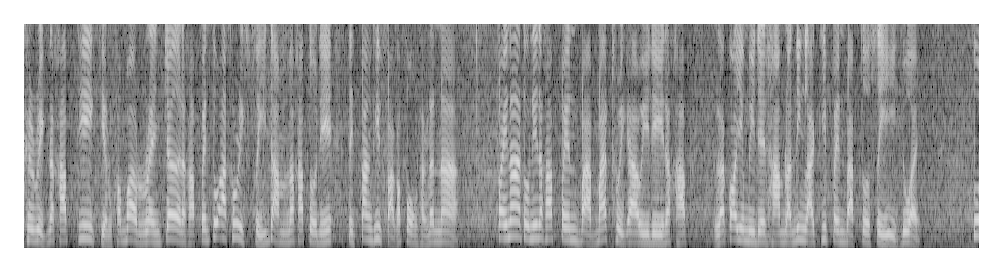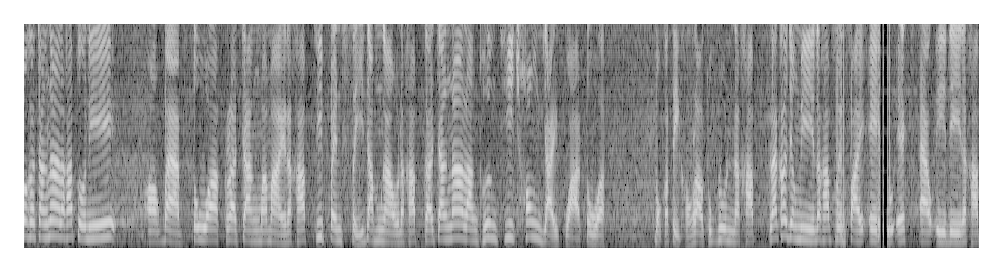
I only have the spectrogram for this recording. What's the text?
คริลิกนะครับที่เขียนคำว่า Ranger นะครับเป็นตัวอะคริลิกสีดำนะครับตัวนี้ติดตั้งที่ฝากระโปรงทางด้านหน้า ไฟหน้าตัวนี้นะครับเป็นแบบ Matrix LED นะครับแล้วก็ยังมี Daytime Running Light ที่เป็นแบบตัว C อีกด้วย ตัวกระจังหน้านะครับตัวนี้ออกแบบตัวกระจังมาใหม่นะครับที่เป็นสีดำเงานะครับกระจังหน้ารังพึ่งที่ช่องใหญ่กว่าตัว ปกติของเราทุกรุ่นนะครับ และก็ยังมีนะครับเป็นไฟ AUX LED นะครับ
